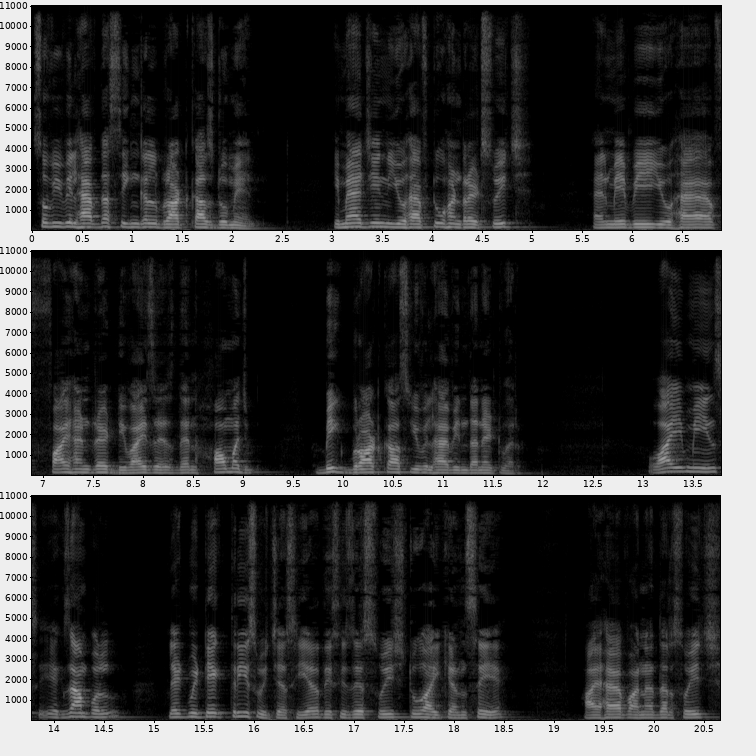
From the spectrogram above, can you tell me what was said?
So we will have the single broadcast domain. Imagine you have 200 switch and maybe you have 500 devices then how much big broadcast you will have in the network? Why means example let me take three switches here. This is a switch 2 I can say I have another switch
